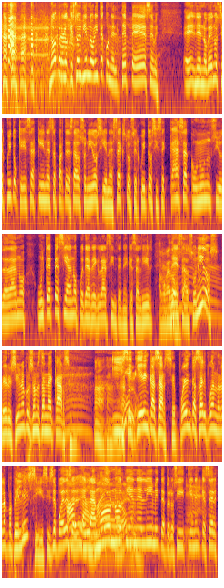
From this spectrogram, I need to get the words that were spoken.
Ah. no, pero lo que estoy viendo ahorita con el TPS, me- en el noveno circuito que es aquí en esta parte de Estados Unidos y en el sexto circuito, si se casa con un ciudadano, un tepeciano puede arreglar sin tener que salir Abogado. de Estados Unidos. Pero si una persona está en la cárcel Ajá. y se quieren casar, ¿se pueden casar y pueden arreglar papeles? Sí, sí se puede. Se- el amor no tiene límite, pero sí tienen que ser.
